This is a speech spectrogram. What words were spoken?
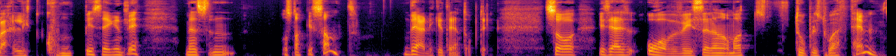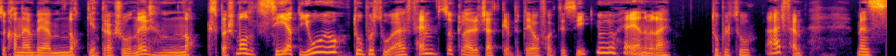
være litt kompis, egentlig. Mens den å snakke sant, det er den ikke trent opp til. Så hvis jeg overbeviser den om at to pluss to er fem, så kan jeg be om nok interaksjoner, nok spørsmål. Si at jo, jo, to pluss to er fem, så klarer ChatGPT å faktisk si jo, jo, jeg er enig med deg, to pluss to er fem. Mens,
